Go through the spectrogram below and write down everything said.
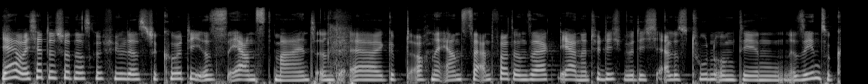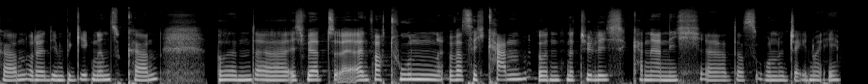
Ja, aber ich hatte schon das Gefühl, dass Chakoti es ernst meint und er gibt auch eine ernste Antwort und sagt, ja, natürlich würde ich alles tun, um den sehen zu können oder dem begegnen zu können. Und äh, ich werde einfach tun, was ich kann. Und natürlich kann er nicht äh, das ohne Janeway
